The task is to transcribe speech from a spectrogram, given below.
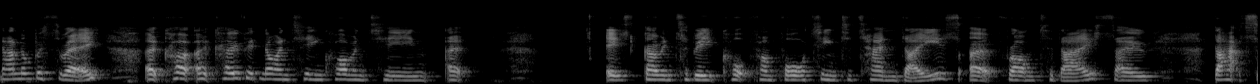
Now, number three, uh, COVID-19 quarantine uh, is going to be cut from 14 to 10 days uh, from today. So that's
